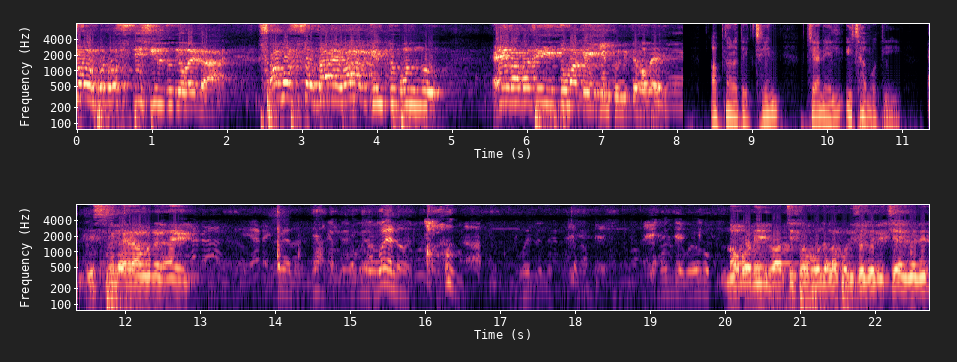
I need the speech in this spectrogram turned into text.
জনপদ অস্থিশীল যদি হয়ে যায় সমস্ত দায়ভার কিন্তু বন্ধু হে বাবাজি তোমাকেই কিন্তু নিতে হবে। আপনারা দেখছেন চ্যানেল ইছামতি। বিসমিল্লাহ রহমানির রহিম। নবনির্বাচিত উপজেলা পরিষদের চেয়ারম্যানের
